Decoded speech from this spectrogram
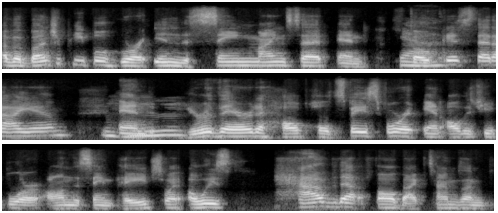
of a bunch of people who are in the same mindset and yeah. focus that I am. Mm-hmm. And you're there to help hold space for it. And all these people are on the same page. So I always have that fallback. Times I'm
